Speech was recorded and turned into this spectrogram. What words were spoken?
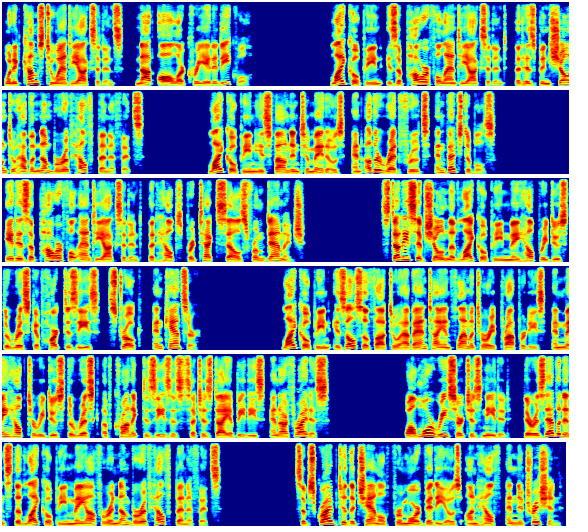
When it comes to antioxidants, not all are created equal. Lycopene is a powerful antioxidant that has been shown to have a number of health benefits. Lycopene is found in tomatoes and other red fruits and vegetables. It is a powerful antioxidant that helps protect cells from damage. Studies have shown that lycopene may help reduce the risk of heart disease, stroke, and cancer. Lycopene is also thought to have anti inflammatory properties and may help to reduce the risk of chronic diseases such as diabetes and arthritis. While more research is needed, there is evidence that lycopene may offer a number of health benefits. Subscribe to the channel for more videos on health and nutrition.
